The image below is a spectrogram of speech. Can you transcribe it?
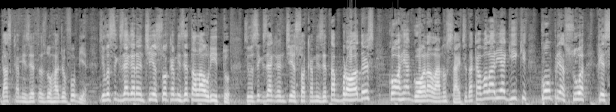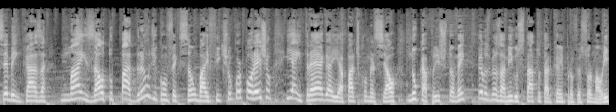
das camisetas do Radiofobia. Se você quiser garantir a sua camiseta Laurito, se você quiser garantir a sua camiseta Brothers, corre agora lá no site da Cavalaria Geek, compre a sua, receba em casa mais alto padrão de confecção by Fiction Corporation e a entrega e a parte comercial no Capricho também pelos meus amigos Tato Tarkan e Professor Mauri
